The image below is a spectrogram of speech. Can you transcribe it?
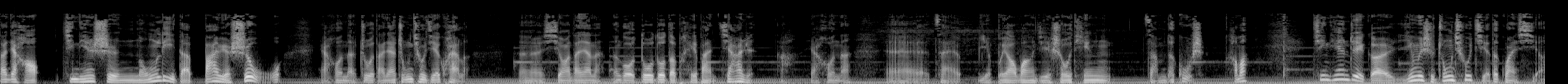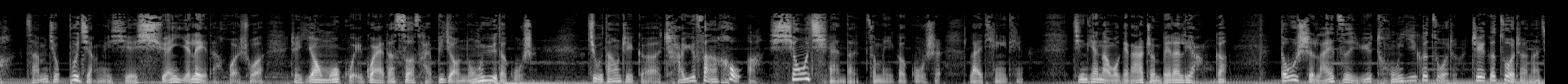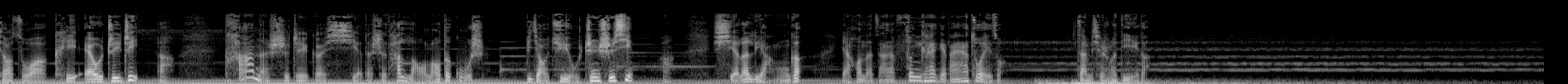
大家好，今天是农历的八月十五，然后呢，祝大家中秋节快乐。嗯，希望大家呢能够多多的陪伴家人啊，然后呢，呃，再也不要忘记收听咱们的故事，好吗？今天这个因为是中秋节的关系啊，咱们就不讲一些悬疑类的，或者说这妖魔鬼怪的色彩比较浓郁的故事。就当这个茶余饭后啊消遣的这么一个故事来听一听。今天呢，我给大家准备了两个，都是来自于同一个作者。这个作者呢叫做 K L G G 啊，他呢是这个写的是他姥姥的故事，比较具有真实性啊。写了两个，然后呢，咱分开给大家做一做。咱们先说第一个，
